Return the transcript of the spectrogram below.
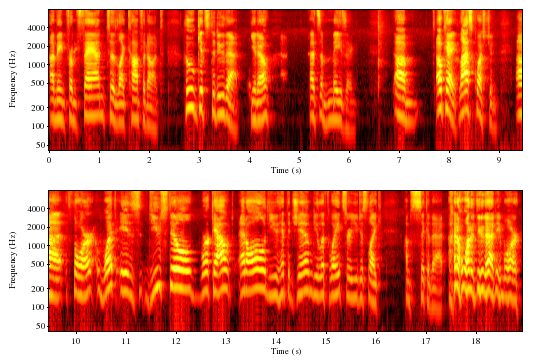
I mean, from fan to like confidant, who gets to do that? You know, that's amazing. Um, okay, last question. Uh, Thor, what is? Do you still work out at all? Do you hit the gym? Do you lift weights? Or are you just like, I'm sick of that. I don't want to do that anymore.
